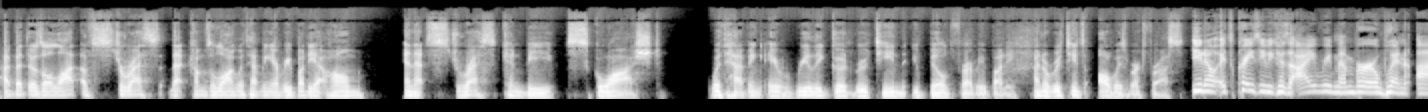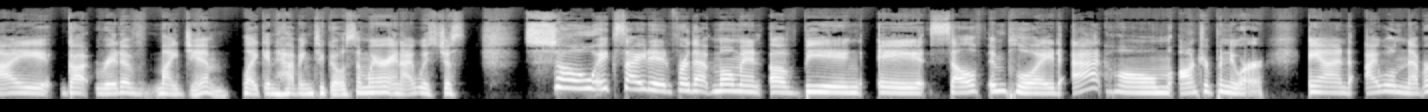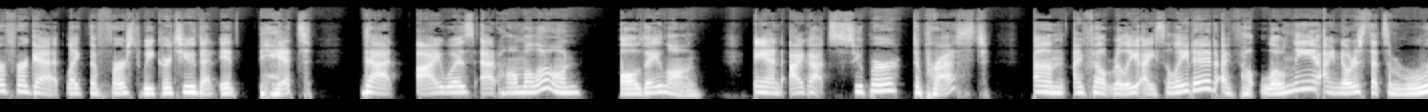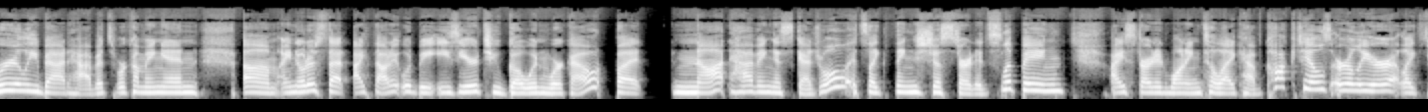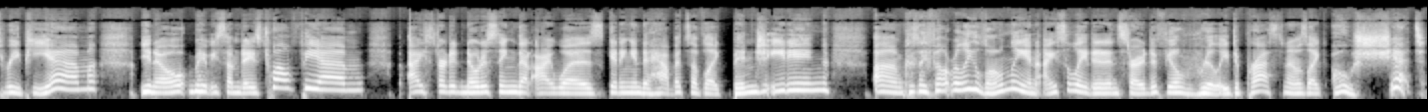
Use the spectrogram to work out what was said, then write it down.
I bet there's a lot of stress that comes along with having everybody at home, and that stress can be squashed with having a really good routine that you build for everybody. I know routines always work for us. You know, it's crazy because I remember when I got rid of my gym, like in having to go somewhere, and I was just so excited for that moment of being a self employed at home entrepreneur. And I will never forget like the first week or two that it hit that I was at home alone all day long. And I got super depressed. Um, I felt really isolated. I felt lonely. I noticed that some really bad habits were coming in. Um, I noticed that I thought it would be easier to go and work out, but not having a schedule, it's like things just started slipping. I started wanting to like have cocktails earlier at like 3 p.m., you know, maybe some days 12 p.m. I started noticing that I was getting into habits of like binge eating um because I felt really lonely and isolated and started to feel really depressed and I was like, "Oh shit."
